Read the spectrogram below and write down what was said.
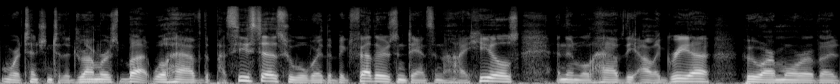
more attention to the drummers, but we'll have the pasistas who will wear the big feathers and dance in the high heels, and then we'll have the alegria who are more of a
